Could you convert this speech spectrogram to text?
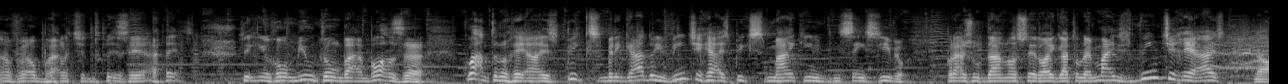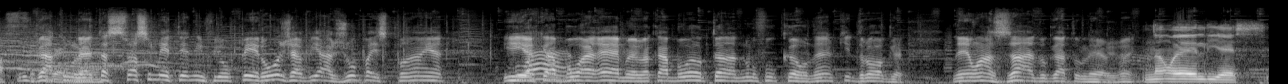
Rafael Ballat, dois reais. Romilton Barbosa, quatro reais. Pix, obrigado. E 20 reais, Pix Mike Insensível, para ajudar nosso herói Gato Lé. Mais 20 reais Nossa, o que Gato vergonha. Lé. Tá só se metendo em frio. O Perô já viajou pra Espanha e Uau. acabou, é, meu, acabou tá no vulcão, né? Que droga. Né? Um azar do Gato Larry, vai. Não é LS,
